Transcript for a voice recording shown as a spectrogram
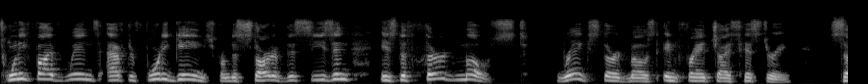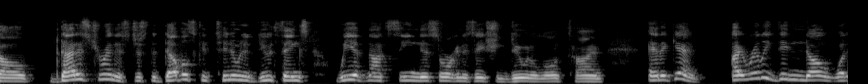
25 wins after 40 games from the start of this season is the third most, ranks third most in franchise history. So that is tremendous. Just the Devils continuing to do things we have not seen this organization do in a long time. And again, I really didn't know what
